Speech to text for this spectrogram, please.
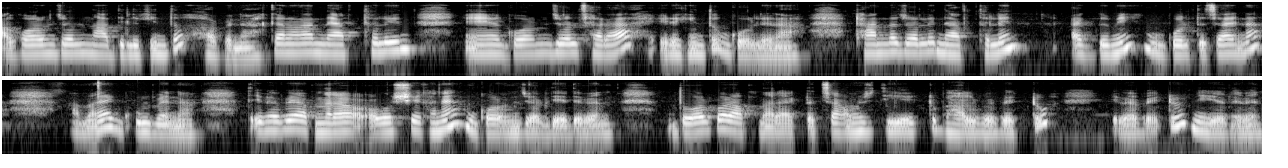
আর গরম জল না দিলে কিন্তু হবে না। কেননা ন্যাপথলিন গরম জল ছাড়া এটা কিন্তু গলে না। ঠান্ডা জলে ন্যাপথলিন একদমই গলতে চায় না মানে গুলবে না। তো এভাবে আপনারা অবশ্যই এখানে গরম জল দিয়ে দেবেন। দেওয়ার পর আপনারা একটা চামচ দিয়ে একটু ভালোভাবে একটু এভাবে একটু নিয়ে দেবেন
